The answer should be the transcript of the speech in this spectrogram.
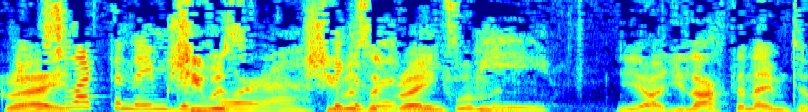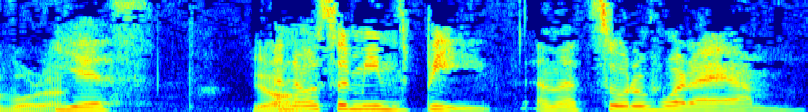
great! just like the name she was Devorah she was a great woman. bee. Yeah, you like the name Devorah. Yes. yeah. And also means bee, and that's sort of what I am.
